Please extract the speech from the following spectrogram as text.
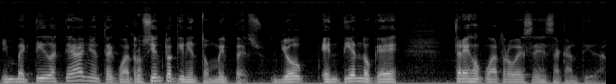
invertido este año entre 400 y 500 mil pesos. Yo entiendo que es tres o cuatro veces esa cantidad.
